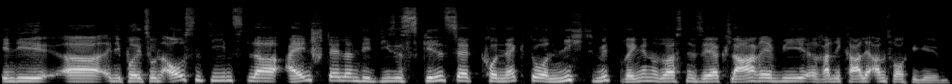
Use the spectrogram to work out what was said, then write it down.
in die, äh, in die Position Außendienstler einstellen, die dieses Skillset Connector nicht mitbringen? Und du hast eine sehr klare wie radikale Antwort gegeben.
